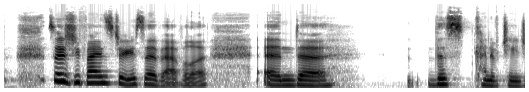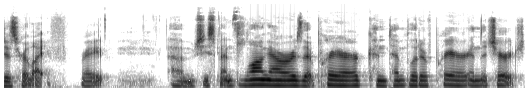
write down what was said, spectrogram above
so she finds Teresa of Avila, and uh, this kind of changes her life, right? Um, she spends long hours at prayer, contemplative prayer in the church.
